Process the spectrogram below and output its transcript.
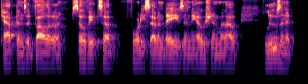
captains had followed a Soviet sub 47 days in the ocean without losing it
